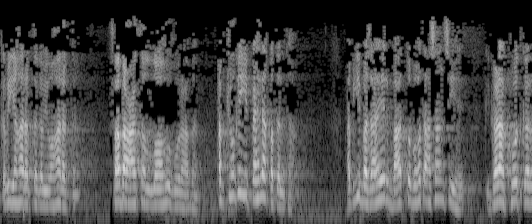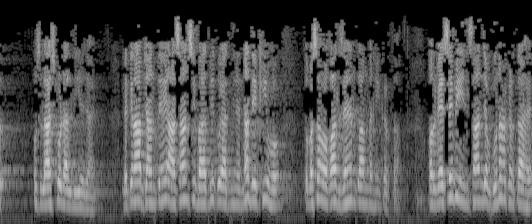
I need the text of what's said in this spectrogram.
کبھی یہاں رکھتا، کبھی وہاں رکھتا۔ فب اللہ غرابن اب چونکہ یہ پہلا قتل تھا، اب یہ بظاہر بات تو بہت آسان سی ہے کہ گڑا کھود کر اس لاش کو ڈال دیا جائے۔ لیکن آپ جانتے ہیں آسان سی بات بھی کوئی آدمی نے نہ دیکھی ہو تو بسا اوقات ذہن کام نہیں کرتا۔ اور ویسے بھی انسان جب گناہ کرتا ہے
